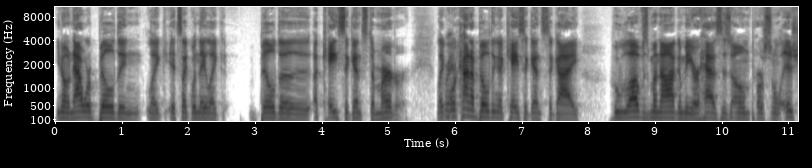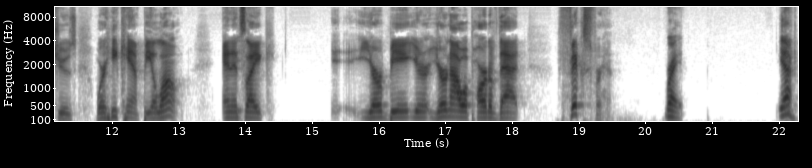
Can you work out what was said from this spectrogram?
you know now we're building like it's like when they like build a, a case against a murderer like we're kind of building a case against a guy who loves monogamy or has his own personal issues where he can't be alone and it's like you're being you're you're now a part of that fix for him Right. Yeah. Like,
